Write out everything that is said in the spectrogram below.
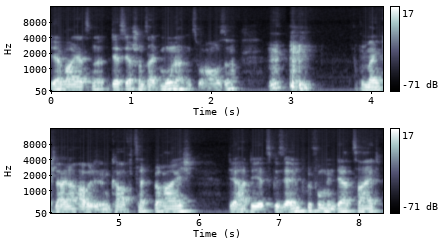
Der war jetzt, ne, der ist ja schon seit Monaten zu Hause. Und mein Kleiner arbeitet im Kfz-Bereich. Der hatte jetzt Gesellenprüfung in der Zeit.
